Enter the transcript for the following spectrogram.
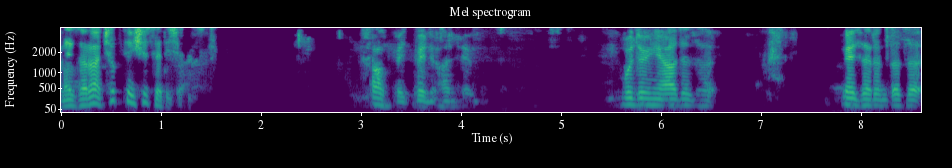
Mezarı açıp teşhis edeceğiz. Affet beni annem. Bu dünyada da mezarında da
